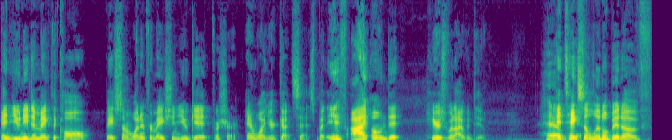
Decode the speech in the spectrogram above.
and you need to make the call based on what information you get For sure. and what your gut says. But if I owned it, here's what I would do. Hell it takes a little bit of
